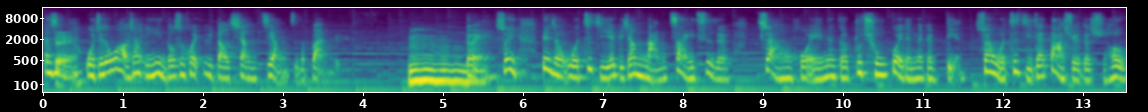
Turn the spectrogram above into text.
但是我觉得我好像隐隐都是会遇到像这样子的伴侣。嗯，对，所以变成我自己也比较难再一次的站回那个不出柜的那个点。虽然我自己在大学的时候，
